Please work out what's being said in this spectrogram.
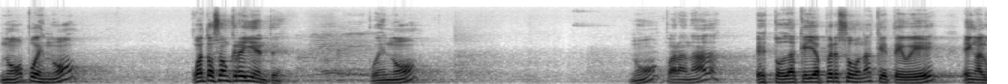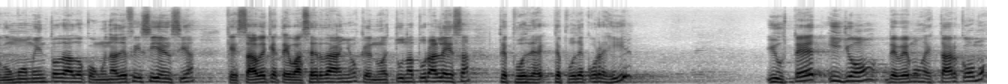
No, pues no. ¿Cuántos son creyentes? Pues no. No, para nada. Es toda aquella persona que te ve en algún momento dado con una deficiencia, que sabe que te va a hacer daño, que no es tu naturaleza, te puede, corregir. Y usted y yo debemos estar como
